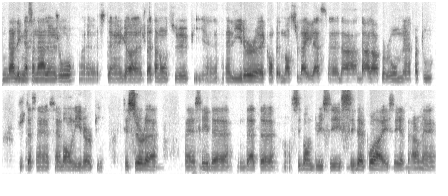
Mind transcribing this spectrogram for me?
dans la Ligue nationale un jour. Euh, c'est un gars, je vais talentueux, puis euh, un leader euh, complètement sur la glace, euh, dans, dans l'upper room, euh, partout. Justin, c'est un, un bon leader, puis c'est sûr, euh, euh, essayer de- d'être euh, aussi bon de lui, c'est c'est de quoi essayer de faire, mais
